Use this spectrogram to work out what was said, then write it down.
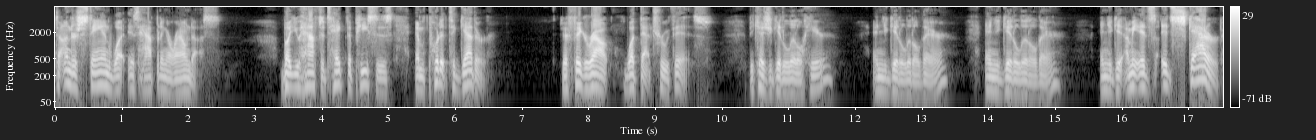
to understand what is happening around us. But you have to take the pieces and put it together to figure out what that truth is. Because you get a little here, and you get a little there, and you get a little there, and you get, I mean, it's, it's scattered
